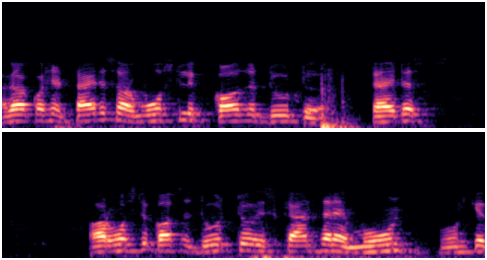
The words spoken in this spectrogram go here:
अगला question tides are mostly caused due to tides are mostly caused due to इसका आंसर है मून मून के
